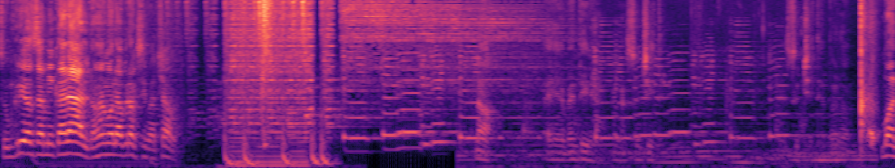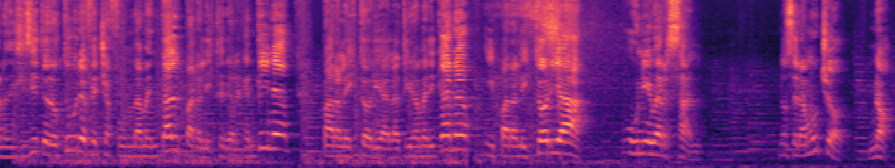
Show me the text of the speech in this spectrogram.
Suscríbanse a mi canal, nos vemos la próxima, chao. No, eh, mentira, no, es un chiste. Es un chiste, perdón. Bueno, 17 de octubre, fecha fundamental para la historia argentina, para la historia latinoamericana y para la historia universal. ¿No será mucho? No,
